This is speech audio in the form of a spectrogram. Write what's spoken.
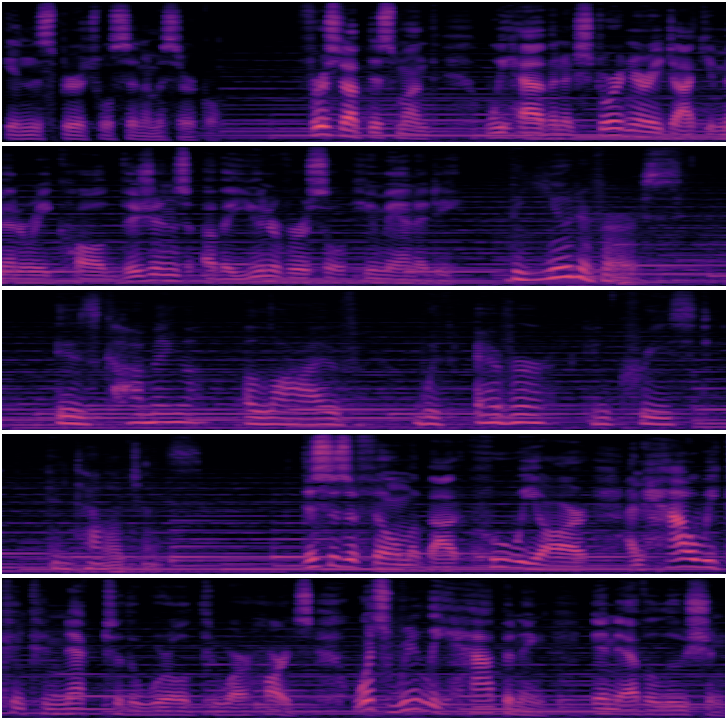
in the Spiritual Cinema Circle. First up this month, we have an extraordinary documentary called Visions of a Universal Humanity. The universe is coming alive with ever increased intelligence. This is a film about who we are and how we can connect to the world through our hearts. What's really happening in evolution,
